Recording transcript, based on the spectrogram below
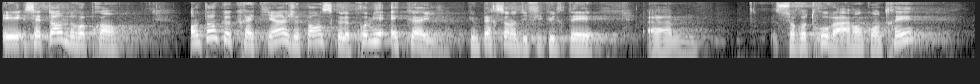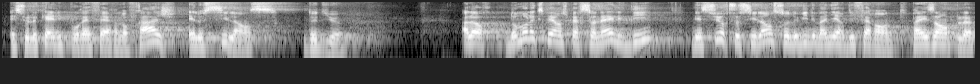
Et cet homme reprend, En tant que chrétien, je pense que le premier écueil qu'une personne en difficulté euh, se retrouve à rencontrer et sur lequel il pourrait faire naufrage est le silence de Dieu. Alors, dans mon expérience personnelle, il dit, bien sûr, ce silence, on le vit de manière différente. Par exemple,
